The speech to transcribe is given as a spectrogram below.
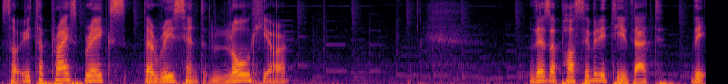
So if the price breaks the recent low here, there's a possibility that the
